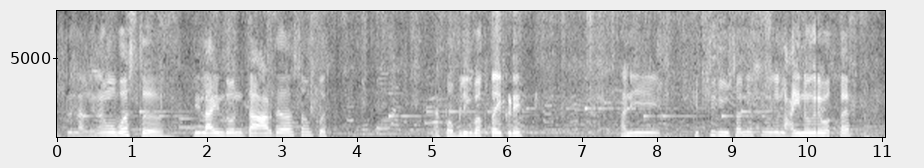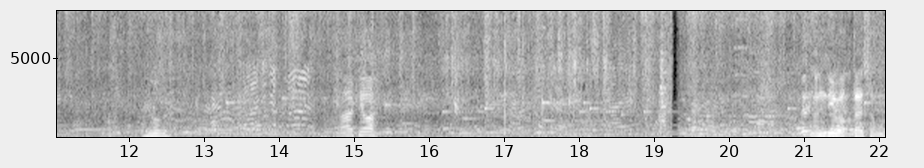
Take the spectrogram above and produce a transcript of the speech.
इथून लागले ना मग मस्त. ती लाईन दोन ता अर्ध्या तास संपत. पब्लिक बघता इकडे. आणि किती दिवसांनी असं म्हणजे लाईन वगैरे बघताय? हे बघा. हा ठेवा. नंदी बघताय समोर.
